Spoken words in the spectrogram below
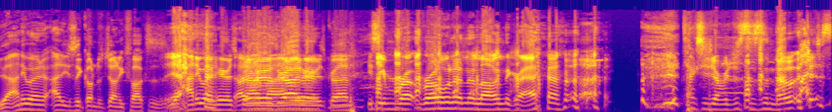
Yeah, anywhere, and he's like going to Johnny Fox's. Yeah, Yeah. anywhere here's Anywhere grand, here's man, anywhere here's grand. You see him ro- rolling along the ground. Taxi driver just doesn't notice.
